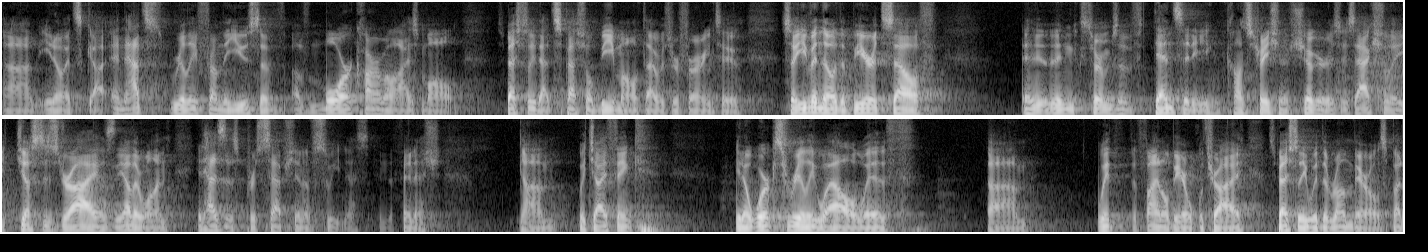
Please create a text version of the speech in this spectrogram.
Um, you know, it's got, and that's really from the use of, of more caramelized malt, especially that special B malt I was referring to. So even though the beer itself, and in terms of density, concentration of sugars, is actually just as dry as the other one, it has this perception of sweetness in the finish um, which I think you know works really well with um, with the final beer we'll try, especially with the rum barrels, but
